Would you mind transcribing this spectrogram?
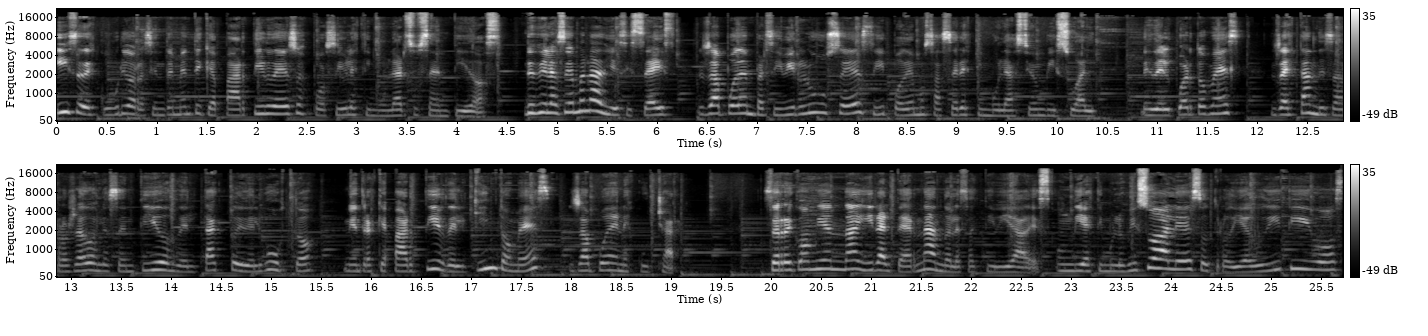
y se descubrió recientemente que a partir de eso es posible estimular sus sentidos. Desde la semana 16 ya pueden percibir luces y podemos hacer estimulación visual. Desde el cuarto mes ya están desarrollados los sentidos del tacto y del gusto, mientras que a partir del quinto mes ya pueden escuchar. Se recomienda ir alternando las actividades, un día estímulos visuales, otro día auditivos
